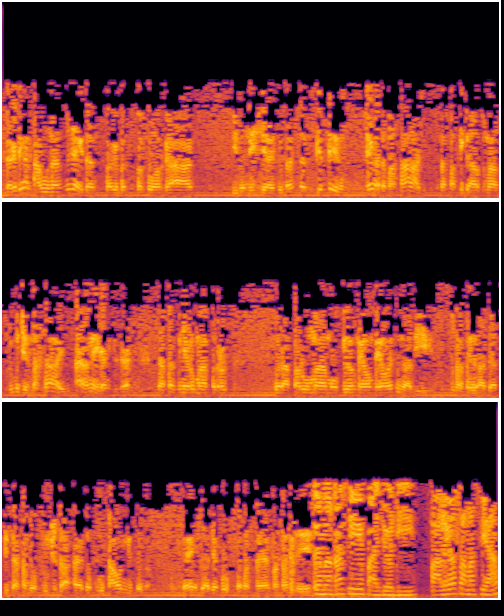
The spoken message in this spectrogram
Dan ini kan tahunannya dan sebagai bentuk kekeluargaan di Indonesia itu kan saya pikir sih saya nggak ada masalah gitu. dapat 350 ribu jadi masalah itu aneh kan gitu kan dapat punya rumah ber, berapa rumah mobil mewah-mewah itu nggak di sampai ada tindakan 20 juta eh 20 tahun gitu loh ya itu aja bu dapat saya makasih Terima kasih Pak Jody. Pak Leo, selamat siang.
